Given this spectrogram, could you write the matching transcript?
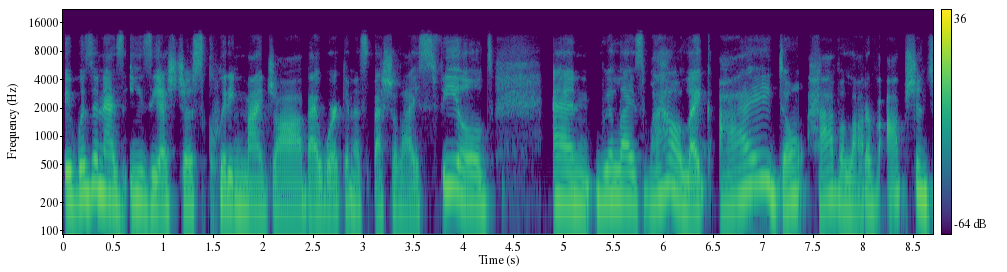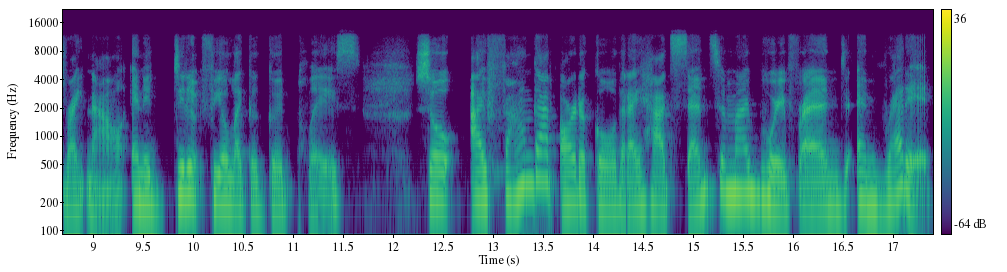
it wasn't as easy as just quitting my job. I work in a specialized field and realize, wow, like I don't have a lot of options right now. And it didn't feel like a good place. So I found that article that I had sent to my boyfriend and read it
